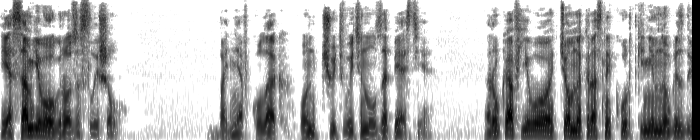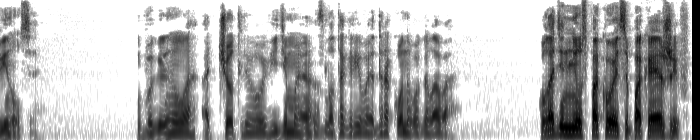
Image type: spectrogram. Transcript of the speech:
Я сам его угрозы слышал. Подняв кулак, он чуть вытянул запястье. Рукав его темно-красной куртки немного сдвинулся. Выглянула отчетливо видимая златогривая драконова голова. Куладин не успокоится, пока я жив,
